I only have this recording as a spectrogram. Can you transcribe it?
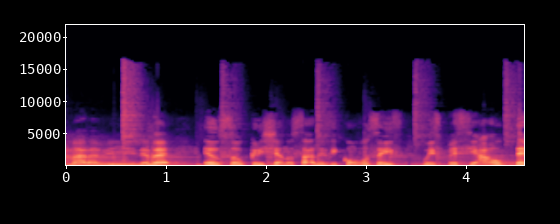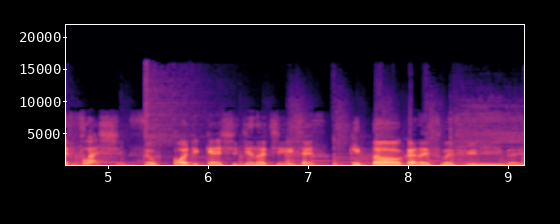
Maravilha, né? Eu sou Cristiano Sales e com vocês o especial The Flash, seu podcast de notícias que toca nas suas feridas.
